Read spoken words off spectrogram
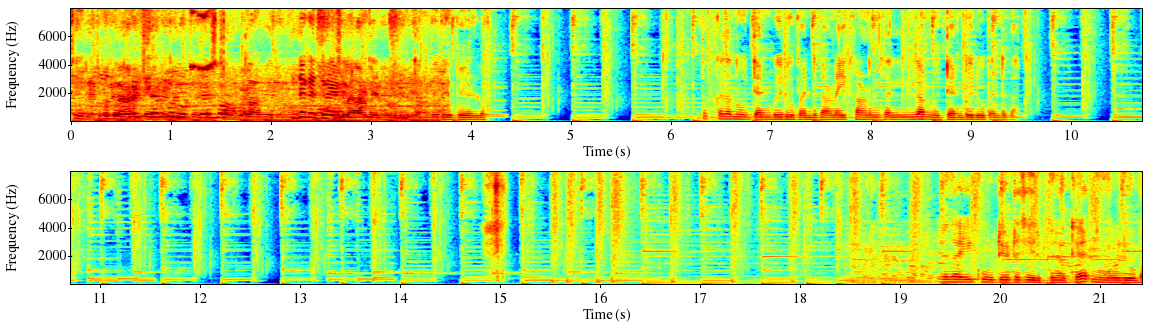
ചെരുപ്പിന് തൊണ്ണൂറ്റമ്പത് രൂപയുടെ സ്റ്റാർട്ടിങ് വരുന്നത് നൂറ്റമ്പത് രൂപയുള്ളൂ ഇതൊക്കെ ഇതാ നൂറ്റൻപത് രൂപേന്റെതാണ്. ഈ കാണുന്നതെല്ലാം നൂറ്റൻപത് രൂപേന്റെതാണ് പിന്നെ ഈ കൂട്ടിയിട്ട ചെരുപ്പിനൊക്കെ നൂറ് രൂപ.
